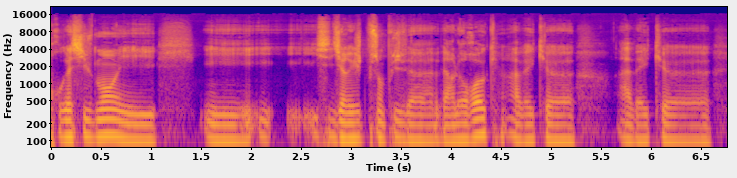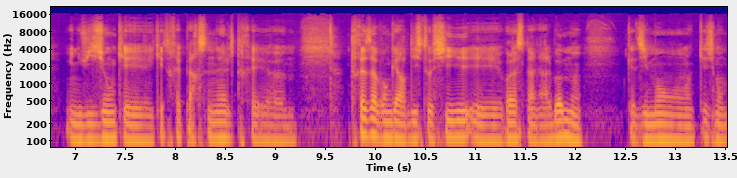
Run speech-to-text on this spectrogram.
progressivement il il, il, il s'est dirigé de plus en plus vers, vers le rock avec euh, avec euh, une vision qui est, qui est très personnelle, très euh, très avant-gardiste aussi. Et voilà ce dernier album quasiment quasiment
